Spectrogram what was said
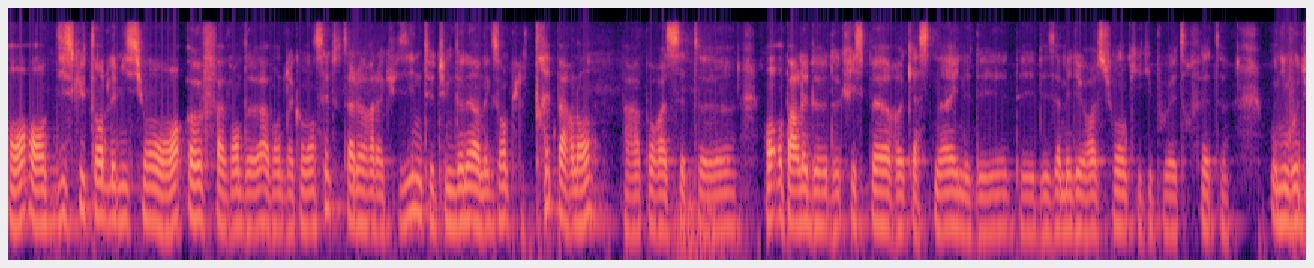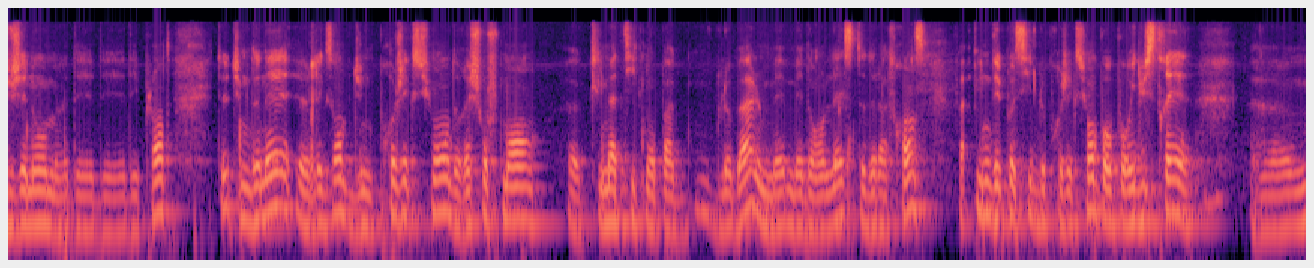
en, discutant de l'émission en off avant de, la commencer tout à l'heure à la cuisine, tu, me donnais un exemple très parlant par rapport à cette. Euh, on, parlait de, CRISPR-Cas9 et des, améliorations qui, pouvaient être faites au niveau du génome des, plantes. Tu, me donnais euh, l'exemple d'une projection de réchauffement euh, climatique, non pas global, mais, dans l'est de la France. Une des possibles projections pour illustrer euh,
